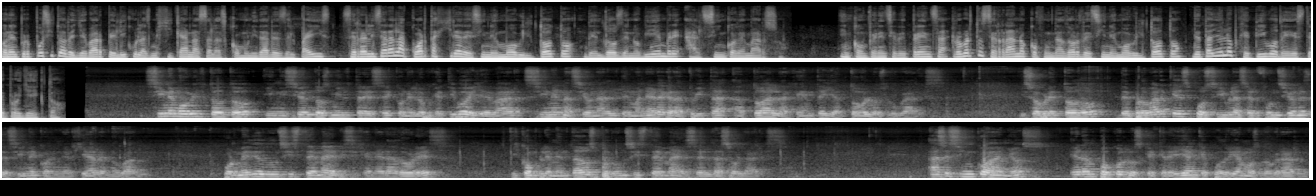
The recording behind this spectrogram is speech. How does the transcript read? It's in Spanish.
Con el propósito de llevar películas mexicanas a las comunidades del país, se realizará la cuarta gira de cine móvil Toto del 2 de noviembre al 5 de marzo. En conferencia de prensa, Roberto Serrano, cofundador de Cine Móvil Toto, detalló el objetivo de este proyecto. Cine Móvil Toto inició en 2013 con el objetivo de llevar cine nacional de manera gratuita a toda la gente y a todos los lugares. Y sobre todo, de probar que es posible hacer funciones de cine con energía renovable, por medio de un sistema de bicigeneradores y complementados por un sistema de celdas solares. Hace cinco años, eran pocos los que creían que podríamos lograrlo.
